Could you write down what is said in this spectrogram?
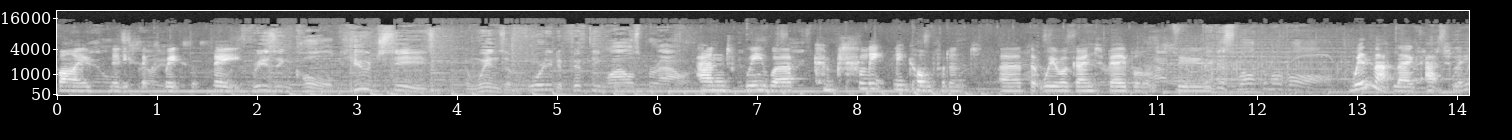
five, nearly six weeks at sea. Freezing cold, huge seas, and winds of 40 to 50 miles per hour. And we were completely confident uh, that we were going to be able to win that leg, actually,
